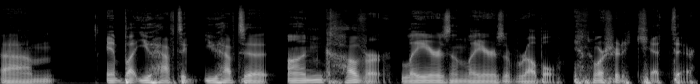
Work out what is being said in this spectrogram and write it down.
Um, and but you have to you have to uncover layers and layers of rubble in order to get there.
